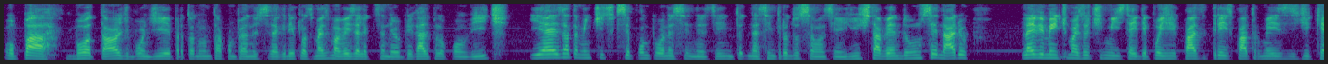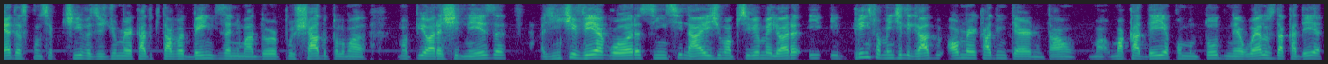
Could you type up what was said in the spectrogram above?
Opa, boa tarde, bom dia para todo mundo que está acompanhando Notícias Agrícolas. Mais uma vez, Alexander, obrigado pelo convite. E é exatamente isso que você pontuou nesse, nesse nessa introdução. Assim, a gente está vendo um cenário levemente mais otimista aí depois de quase três, quatro meses de quedas consecutivas e de um mercado que estava bem desanimador, puxado por uma, uma piora chinesa. A gente vê agora sim sinais de uma possível melhora e, e principalmente ligado ao mercado interno, tá? Uma, uma, cadeia como um todo, né? Os elos da cadeia,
